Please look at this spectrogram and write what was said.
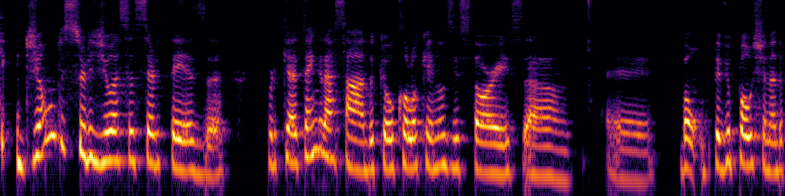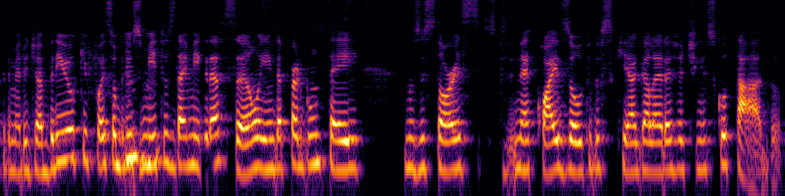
que... de onde surgiu essa certeza? Porque é até engraçado que eu coloquei nos stories. Uh, é Bom, teve o post né, do 1 de abril que foi sobre uhum. os mitos da imigração e ainda perguntei nos stories né, quais outros que a galera já tinha escutado.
